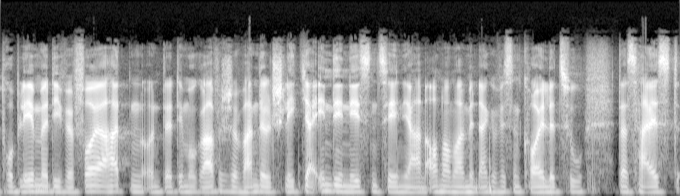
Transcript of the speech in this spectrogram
Probleme, die wir vorher hatten. Und der demografische Wandel schlägt ja in den nächsten zehn Jahren auch nochmal mit einer gewissen Keule zu. Das heißt,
